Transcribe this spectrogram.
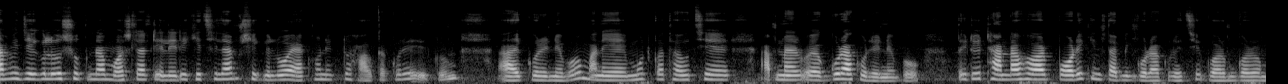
আমি যেগুলো শুকনো মশলা টেলে রেখেছিলাম, সেগুলো এখন একটু হালকা করে এরকম করে নেব। মানে মোট কথা হচ্ছে আপনার গোড়া করে নেব। তো একটু ঠান্ডা হওয়ার পরে কিন্তু আমি গোড়া করেছি। গরম গরম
